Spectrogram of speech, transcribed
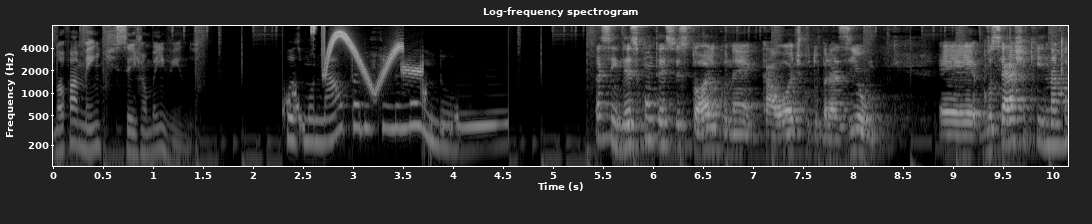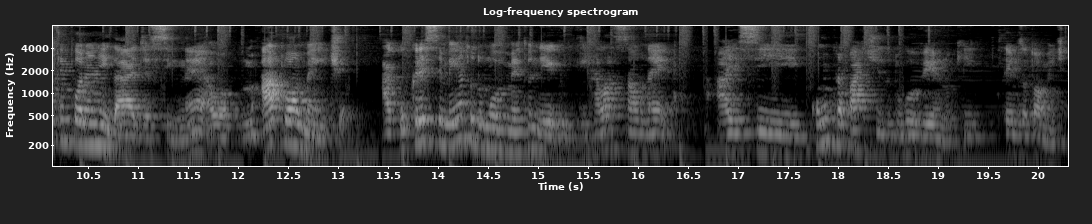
Novamente, sejam bem-vindos. Cosmonauta do fim do mundo. Assim, desse contexto histórico, né, caótico do Brasil, é, você acha que na contemporaneidade, assim, né, atualmente, a- o crescimento do movimento negro em relação, né, a esse contrapartido do governo que temos atualmente,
